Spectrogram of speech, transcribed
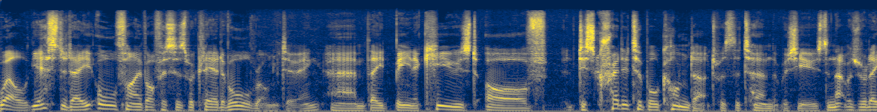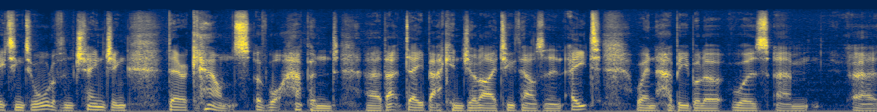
Well, yesterday, all five officers were cleared of all wrongdoing. Um, they'd been accused of discreditable conduct, was the term that was used, and that was relating to all of them changing their accounts of what happened uh, that day back in July 2008 when Habib Ullah was. Um, uh, uh,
